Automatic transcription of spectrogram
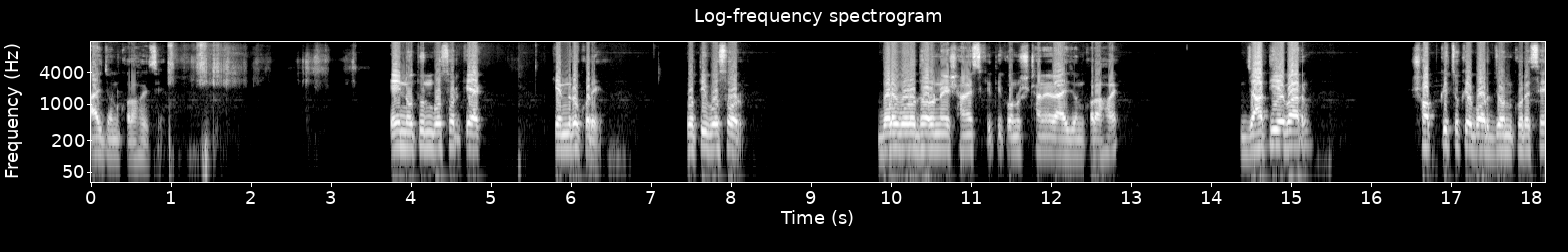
আয়োজন করা হয়েছে। এই নতুন বছরকে এক কেন্দ্র করে প্রতি বছর বড় বড় ধরনের সাংস্কৃতিক অনুষ্ঠানের আয়োজন করা হয়। জাতি এবার সবকিছুকে বর্জন করেছে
